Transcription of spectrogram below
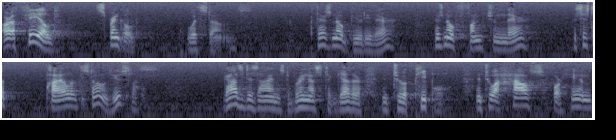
or a field sprinkled with stones. But there's no beauty there. There's no function there. It's just a pile of stones, useless. God's design is to bring us together into a people, into a house for Him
